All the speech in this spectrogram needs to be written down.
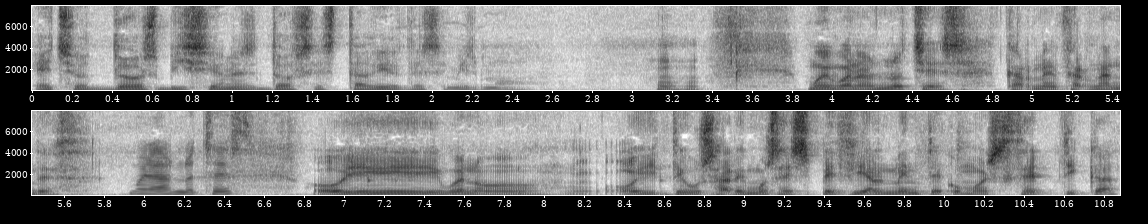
he hecho dos visiones, dos estadios de ese mismo. Muy buenas noches, Carmen Fernández. Buenas noches. Hoy, bueno, hoy te usaremos especialmente como escéptica,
